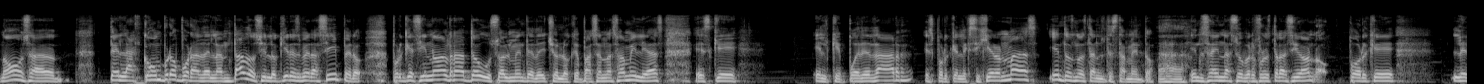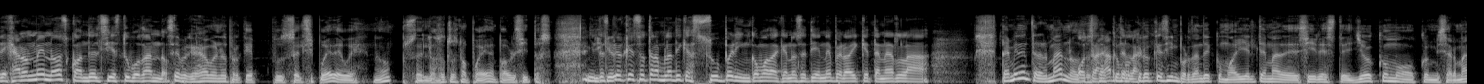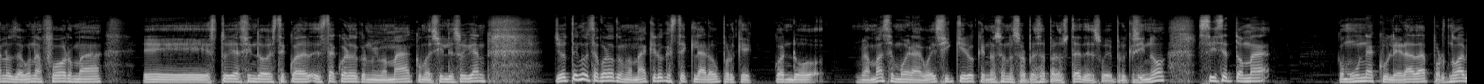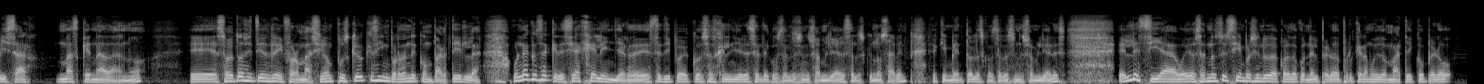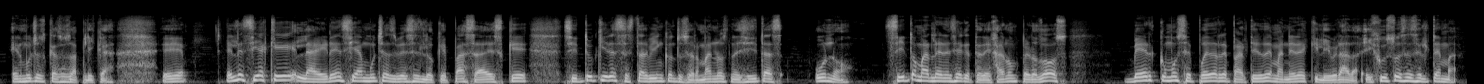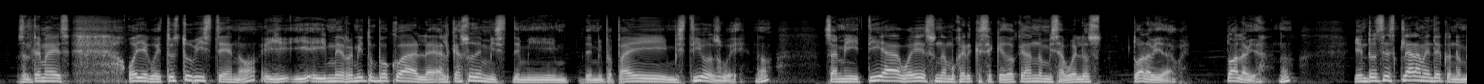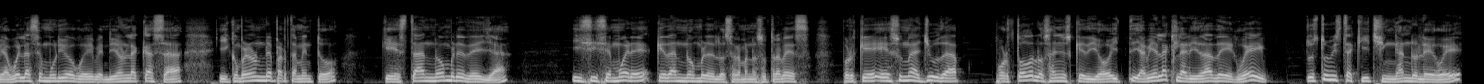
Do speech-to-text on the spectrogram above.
¿No? O sea, te la compro por adelantado si lo quieres ver así, pero porque si no al rato, usualmente de hecho lo que pasa en las familias es que el que puede dar es porque le exigieron más y entonces no está en el testamento. Y entonces hay una super frustración porque le dejaron menos cuando él sí estuvo dando. Sí, porque dejaron menos porque pues él sí puede, güey, ¿no? Pues los otros no pueden, pobrecitos. Entonces creo que es otra plática súper incómoda que no se tiene, pero hay que tenerla también entre hermanos. O, sea, como creo que es importante como ahí el tema de decir, este, yo como con mis hermanos de alguna forma, eh, estoy haciendo este, este acuerdo con mi mamá, como decirles, oigan, yo tengo este acuerdo con mi mamá, quiero que esté claro, porque cuando mi mamá se muera, güey, sí quiero que no sea una sorpresa para ustedes, güey, porque si no, sí se toma como una culerada por no avisar, más que nada, ¿no? Eh, sobre todo si tienes la información, pues creo que es importante compartirla. Una cosa que decía Hellinger de este tipo de cosas, Hellinger es el de constelaciones familiares, a los que no saben, el que inventó las constelaciones familiares, él decía, güey, o sea, no estoy 100% de acuerdo con él, pero porque era muy dogmático, pero en muchos casos aplica. Eh, él decía que la herencia muchas veces lo que pasa es que si tú quieres estar bien con tus hermanos, necesitas, uno, sí tomar la herencia que te dejaron, pero dos, ver cómo se puede repartir de manera equilibrada. Y justo ese es el tema. O sea, el tema es, oye, güey, tú estuviste, ¿no? Y, me remito un poco al, caso de, mis, de, mi, de mi papá y mis tíos, güey, ¿no? O sea, mi tía, güey, es una mujer que se quedó quedando mis abuelos toda la vida, güey. Toda la vida, ¿no? Y entonces, claramente, cuando mi abuela se murió, güey, vendieron la casa y compraron un departamento que está en nombre de ella. Y si se muere, queda en nombre de los hermanos otra vez. Porque es una ayuda por todos los años que dio. Y, y había la claridad de, güey, tú estuviste aquí chingándole, güey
